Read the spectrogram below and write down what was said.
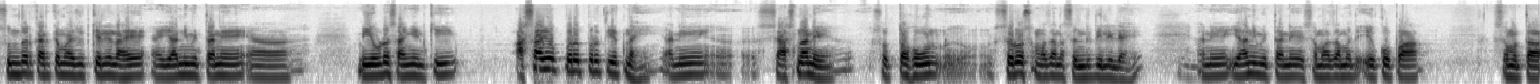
सुंदर कार्यक्रम आयोजित केलेला आहे. या निमित्ताने मी एवढं सांगेन की असा योग परत परत येत नाही आणि शासनाने स्वतः होऊन सर्व समाजांना संधी दिलेली आहे. आणि या निमित्ताने समाजामध्ये एकोपा समता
